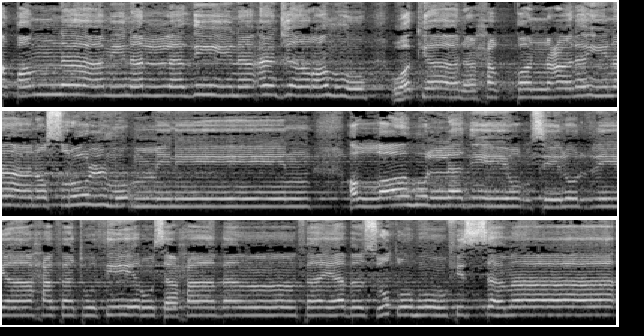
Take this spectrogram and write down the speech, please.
فانتقمنا من الذين أجرموا وكان حقا علينا نصر المؤمنين الله الذي يرسل الرياح فتثير سحابا فيبسطه في السماء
